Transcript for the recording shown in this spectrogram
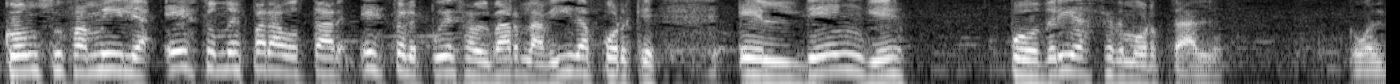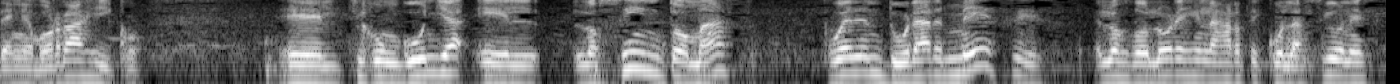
con su familia. Esto no es para votar, esto le puede salvar la vida porque el dengue podría ser mortal, como el dengue hemorrágico. El chikungunya, el, los síntomas pueden durar meses los dolores en las articulaciones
